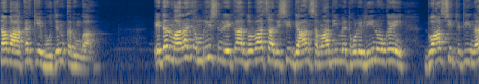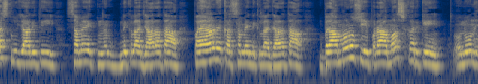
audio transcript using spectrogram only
तब आकर के भोजन करूँगा। इधर महाराज अम्बरीश ने देखा दुर्वासा ऋषि ध्यान समाधि में थोड़े लीन हो गए द्वासी तिथि नष्ट हुई जा रही थी। समय निकला जा रहा था। पयाण का समय निकला जा रहा था। ब्राह्मणों से परामर्श करके उन्होंने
